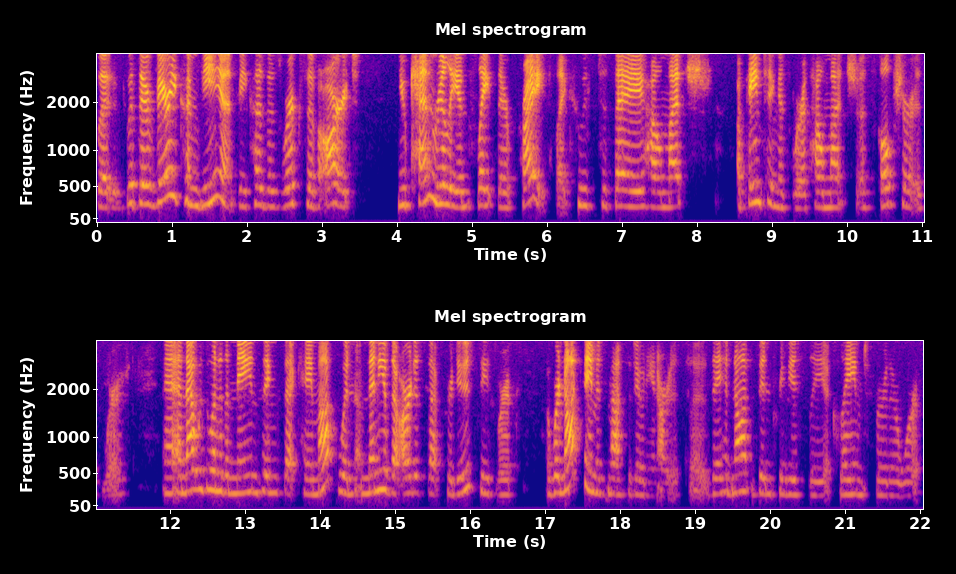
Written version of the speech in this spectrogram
but but they're very convenient because as works of art, you can really inflate their price. Like who's to say how much a painting is worth, how much a sculpture is worth. And that was one of the main things that came up when many of the artists that produced these work were not famous Macedonian artists. Uh, they had not been previously acclaimed for their work.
